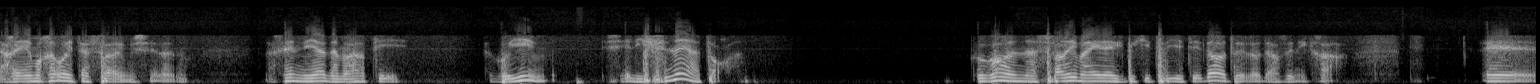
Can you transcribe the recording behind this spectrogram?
הרי הם ראו את הספרים שלנו. לכן מיד אמרתי, הגויים שלפני התורה, כגון הספרים האלה בכתבי יתדות, לא יודע איך זה נקרא, אה,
